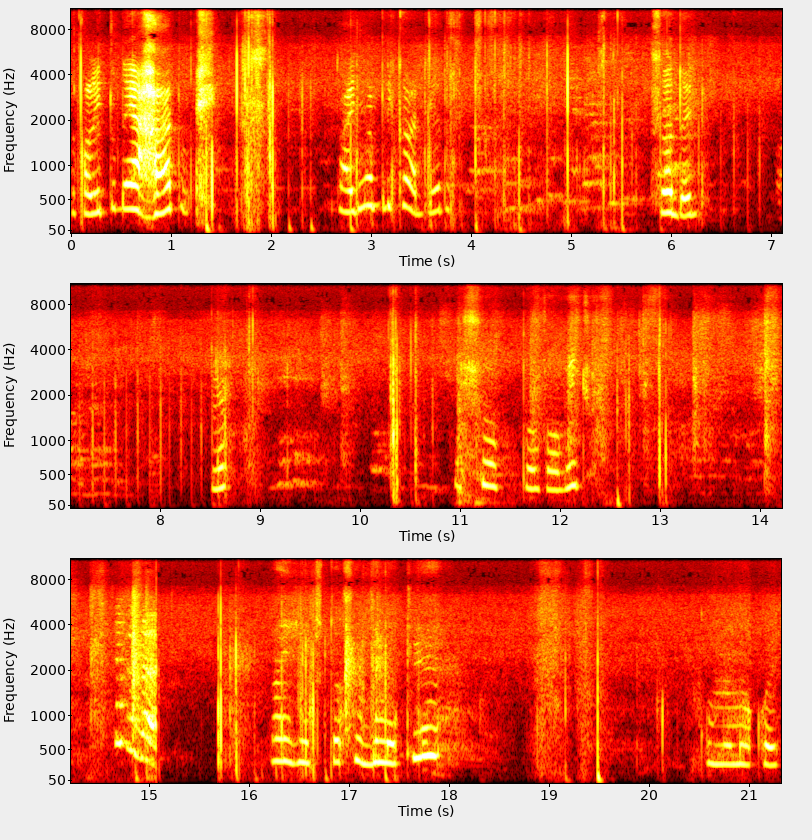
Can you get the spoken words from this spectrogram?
eu falei tudo errado. Aí uma brincadeira. Sou doido. Né? Deixa eu pausar o vídeo. Ai, gente, tá subindo aqui. Comer uma coisa.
